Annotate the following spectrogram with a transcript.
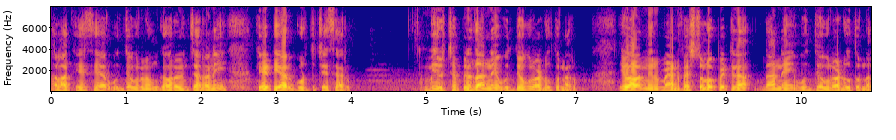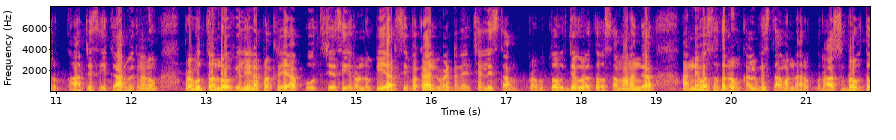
అలా కేసీఆర్ ఉద్యోగులను గౌరవించారని కేటీఆర్ గుర్తు చేశారు. మీరు చెప్పిన దాన్నే ఉద్యోగులు అడుగుతున్నారు. ఇవాళ మీరు మేనిఫెస్టోలో పెట్టిన దాన్నే ఉద్యోగులు అడుగుతున్నారు. ఆర్టీసీ కార్మికులను ప్రభుత్వంలో విలీన ప్రక్రియ పూర్తి చేసి రెండు పీఆర్సీ బకాయిలు వెంటనే చెల్లిస్తాం. ప్రభుత్వ ఉద్యోగులతో సమానంగా అన్ని వసతులను కల్పిస్తామన్నారు. రాష్ట్ర ప్రభుత్వ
